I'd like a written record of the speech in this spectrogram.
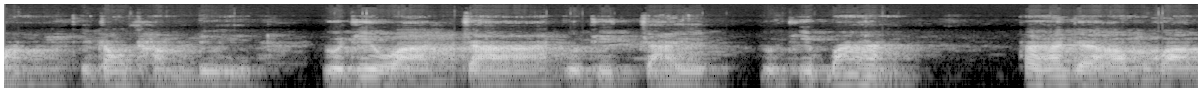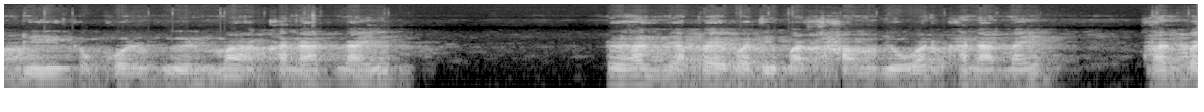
วังที่ต้องทำดี อยู่ที่วาจาอยู่ที่ใจ อยู่ที่บ้าน ถ้าท่านจะทำความดีกับคนอื่นมากขนาดไหนถ้าท่านอยากไปปฏิบัติธรรมอยู่วัดขนาดไหน ท่านไป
